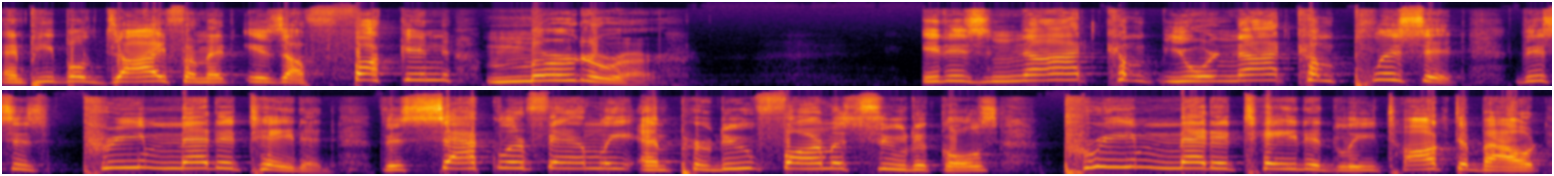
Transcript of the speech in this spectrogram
and people die from it, is a fucking murderer. It is not, com- you are not complicit. This is premeditated. The Sackler family and Purdue Pharmaceuticals premeditatedly talked about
